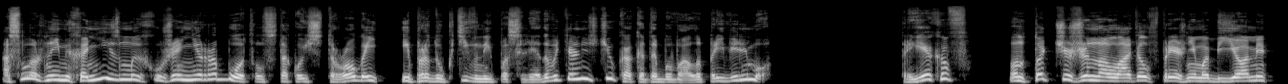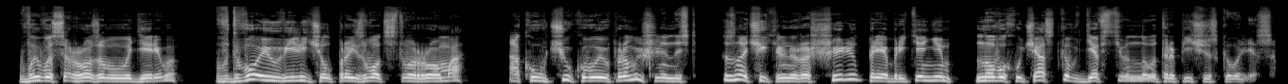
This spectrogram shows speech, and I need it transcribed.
а сложный механизм их уже не работал с такой строгой и продуктивной последовательностью, как это бывало при Вельмо. Приехав, он тотчас же наладил в прежнем объеме вывоз розового дерева, вдвое увеличил производство рома а каучуковую промышленность значительно расширил приобретением новых участков девственного тропического леса.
